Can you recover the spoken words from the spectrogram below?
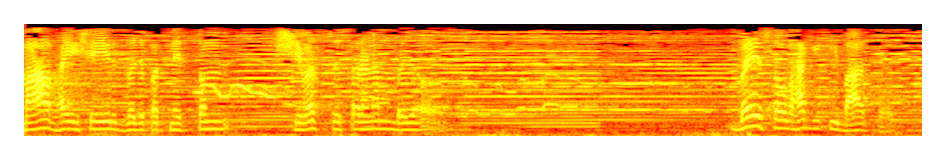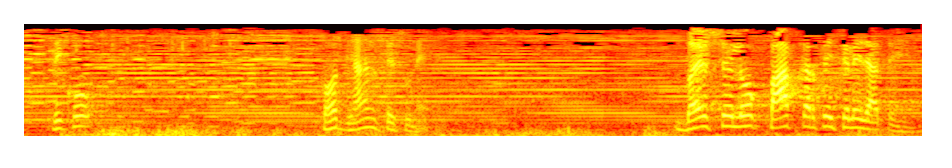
माँ भैशीर ध्वज पत्नी तुम शिवस्य शरणम ब्रज बड़े सौभाग्य की बात है। देखो बहुत ध्यान से सुने। वैश्य लोग पाप करते चले जाते हैं।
